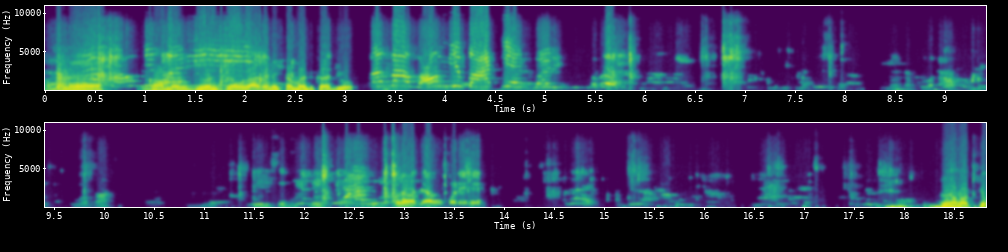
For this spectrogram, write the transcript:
તમને ગામડા જીવન કેમ લાગે ને કમેન્ટ કરજો બાબા ભાંગી પાટી પડી હવે તમારે ના પડવું દોકા વીર સે કિટી ફરવા જવું પડે હે એ આડકે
